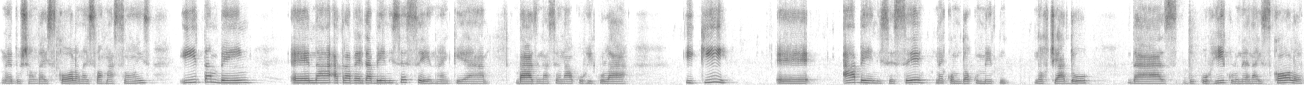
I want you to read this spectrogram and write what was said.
né, do chão da escola, nas formações, e também é, na, através da BNCC, né, que é a Base Nacional Curricular, e que é, a BNCC, né, como documento norteador das, do currículo né, na escola,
